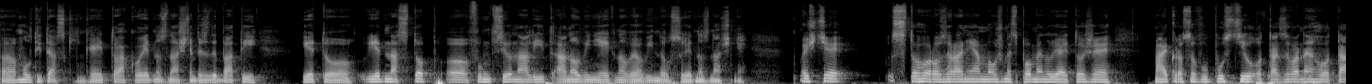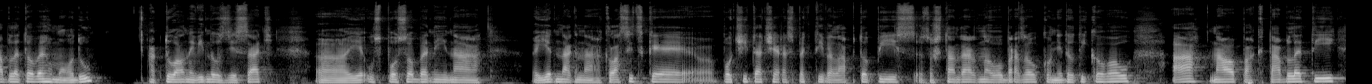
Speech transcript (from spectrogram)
Eh, multitasking. Je to ako jednoznačne bez debaty. Je to jedna z top eh, funkcionalít a noviniek nového Windowsu jednoznačne. Ešte z toho rozhrania môžeme spomenúť aj to, že Microsoft upustil od tzv. tabletového módu. Aktuálny Windows 10 eh, je uspôsobený na jednak na klasické eh, počítače, respektíve laptopy so štandardnou obrazovkou nedotykovou a naopak tablety,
